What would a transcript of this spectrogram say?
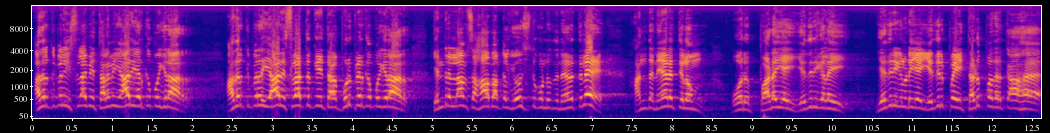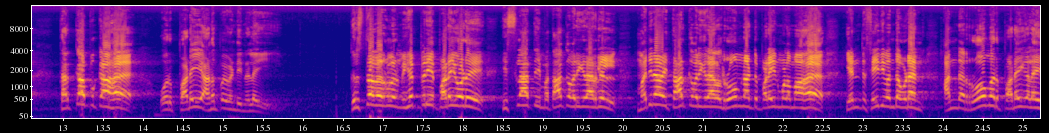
அதற்கு பிறகு இஸ்லாமிய தலைமை யார் ஏற்கப் போகிறார்? அதற்கு பிறகு யார் இஸ்லாத்திற்கு த- பொறுப்பேற்கப் போகிறார்? என்றெல்லாம் சஹாபாக்கள் யோசித்துக் கொண்டிருந்த நேரத்திலே அந்த நேரத்திலும் ஒரு படையை எதிரிகளை எதிரிகளுடைய எதிர்ப்பை தடுப்பதற்காக தற்காப்புக்காக ஒரு படையை அனுப்ப வேண்டிய நிலை. கிறிஸ்தவர்கள் ஒரு மிகப்பெரிய படையோடு இஸ்லாத்தை தாக்க வருகிறார்கள் மதினாவை தாக்க வருகிறார்கள் ரோம் நாட்டு படையின் மூலமாக என்று செய்தி வந்தவுடன் அந்த ரோமர் படைகளை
